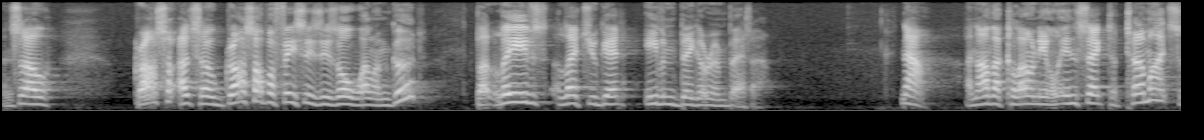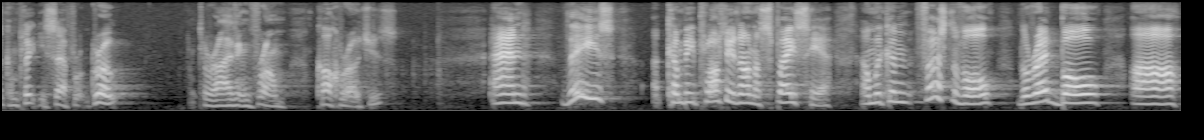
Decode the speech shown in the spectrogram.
And so, grass, uh, so grasshopper feces is all well and good, but leaves let you get even bigger and better. Now, another colonial insect are termites, a completely separate group deriving from cockroaches. And these can be plotted on a space here. And we can, first of all, the red ball are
